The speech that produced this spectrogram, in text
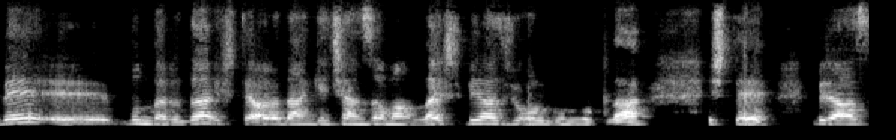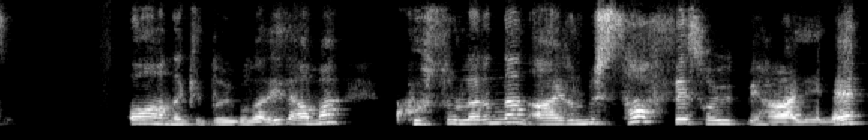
ve e, bunları da işte aradan geçen zamanla işte biraz yorgunlukla işte biraz o andaki duygularıyla ama kusurlarından ayrılmış saf ve soyut bir haliyle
